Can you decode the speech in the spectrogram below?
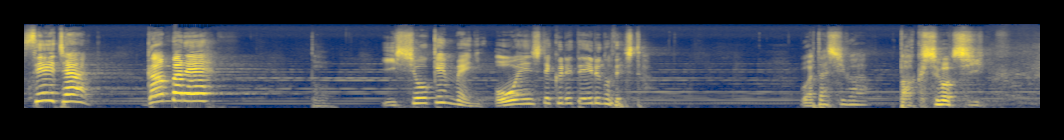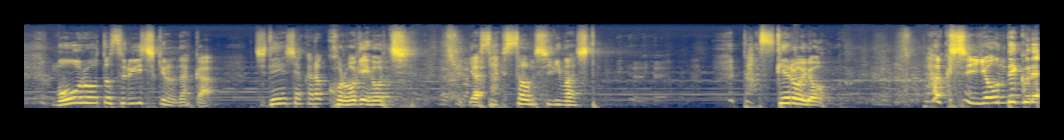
せいちゃん頑張れ!」と一生懸命に応援してくれているのでした。私は爆笑し朦朧とする意識の中自転車から転げ落ち優しさを知りました。助けろよ。タクシー呼んでくれ。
